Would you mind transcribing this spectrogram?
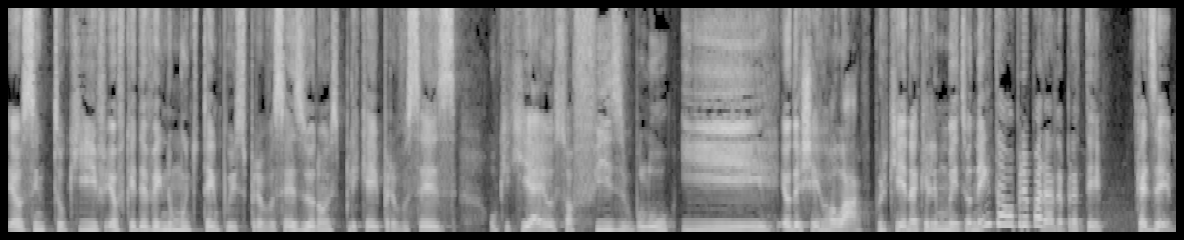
Eu sinto que eu fiquei devendo muito tempo isso para vocês, eu não expliquei para vocês o que que é, eu só fiz o Blue e eu deixei rolar, porque naquele momento eu nem estava preparada para ter. Quer dizer,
